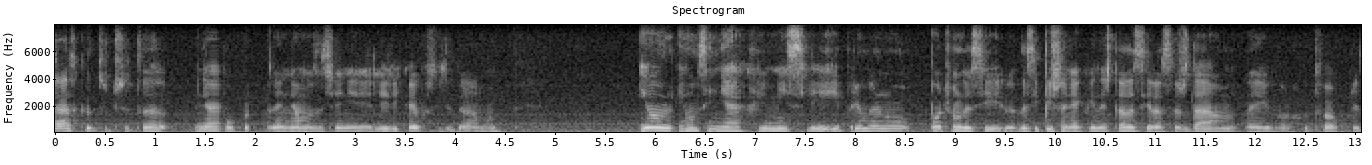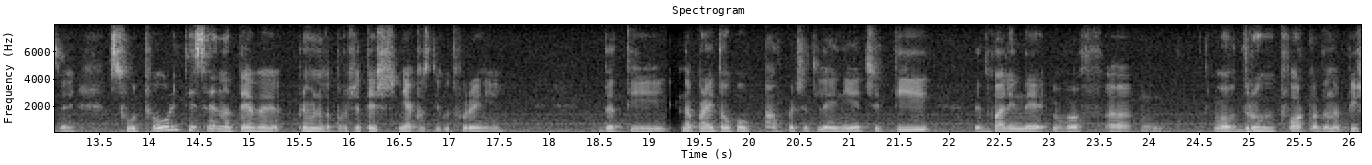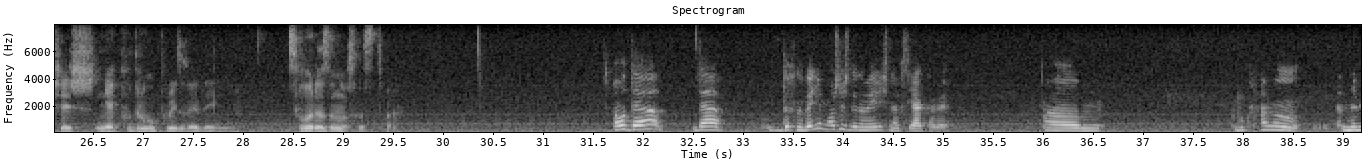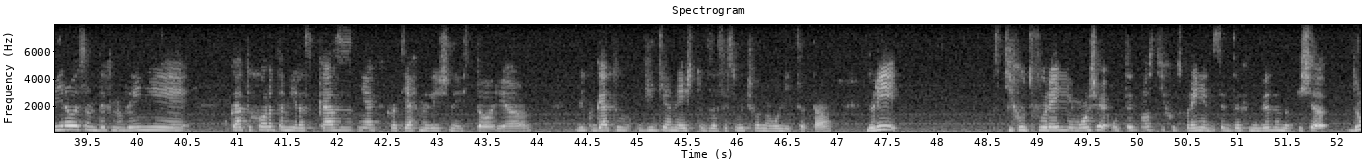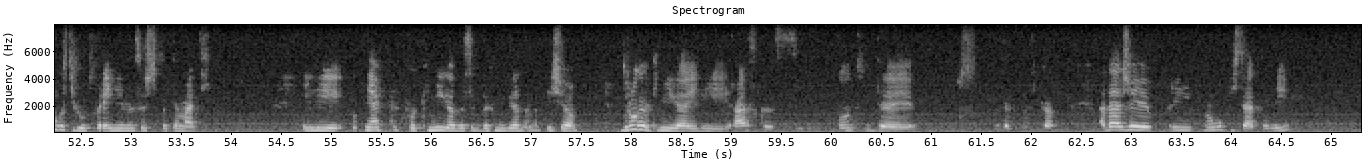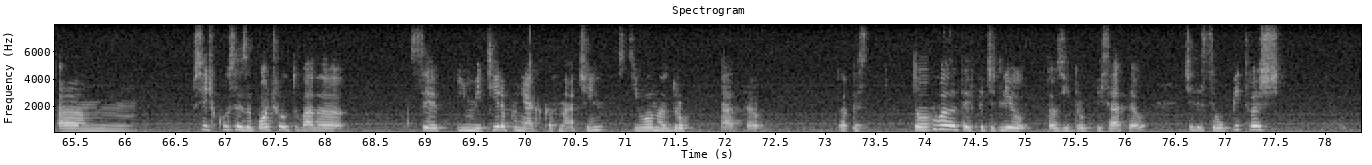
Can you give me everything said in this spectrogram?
аз като чета някакво произведение, няма значение, лирика, епос или драма, имам, имам си някакви мисли и примерно почвам да си, да си пиша някакви неща, да си разсъждавам и върху това произведение. Случвало ли ти се на тебе, примерно да прочетеш някакво стихотворение, да ти направи толкова голямо впечатление, че ти едва ли не в, а, в друга форма да напишеш някакво друго произведение, свързано с това? О, да, да. Вдъхновение можеш да намериш навсякъде. Ам, буквално намирала съм вдъхновение, когато хората ми разказват някаква тяхна лична история, или когато видя нещо да се случва на улицата. Дори стихотворение, може от едно стихотворение да се вдъхновя да напиша друго стихотворение на същата тематика. Или от някаква книга да се вдъхновя да напиша друга книга или разказ, каквото и да е тематика. А даже при много писатели ам, всичко се започва от това да се имитира по някакъв начин стила на друг писател. Тоест, толкова да те е впечатлил този друг писател, че да се опитваш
